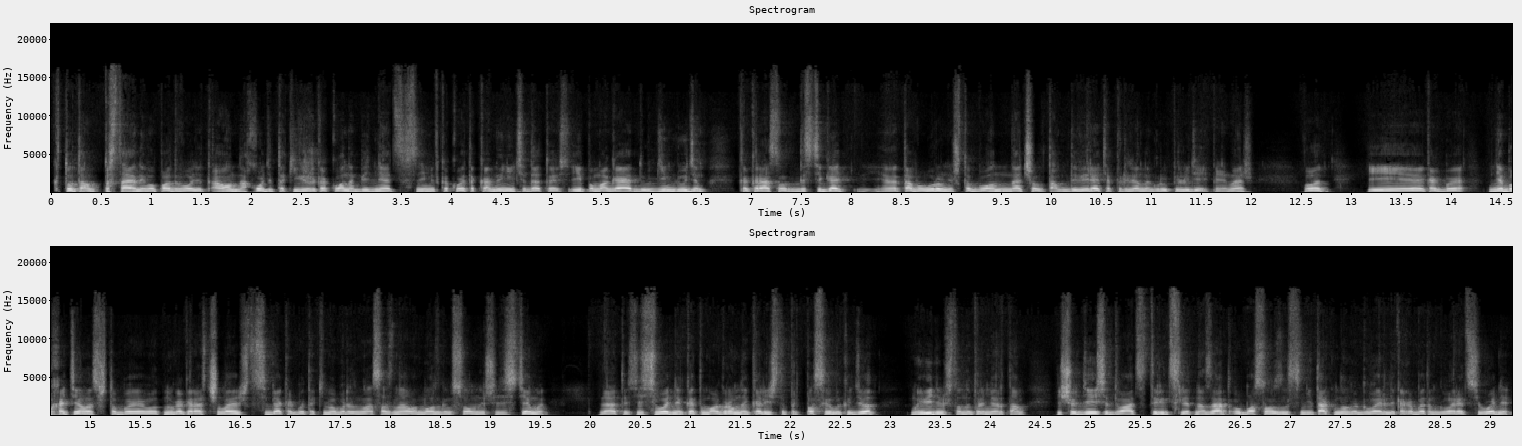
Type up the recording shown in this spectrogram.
кто там постоянно его подводит, а он находит таких же, как он, объединяется с ними в какой-то комьюнити, да, то есть и помогает другим людям как раз вот достигать э, того уровня, чтобы он начал там доверять определенной группе людей, понимаешь? Вот. И как бы мне бы хотелось, чтобы вот, ну, как раз человечество себя как бы таким образом осознало мозгом Солнечной системы, да, то есть и сегодня к этому огромное количество предпосылок идет, мы видим, что, например, там еще 10, 20, 30 лет назад об осознанности не так много говорили, как об этом говорят сегодня,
